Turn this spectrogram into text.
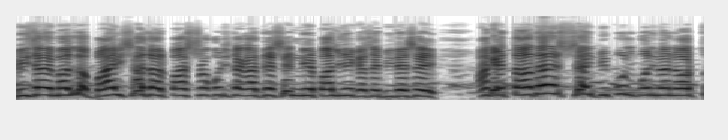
বিজয় মাল্য বাইশ হাজার পাঁচশো কোটি টাকা দেশের নিয়ে পালিয়ে গেছে বিদেশে। আগে তাদের সেই বিপুল পরিমাণ অর্থ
